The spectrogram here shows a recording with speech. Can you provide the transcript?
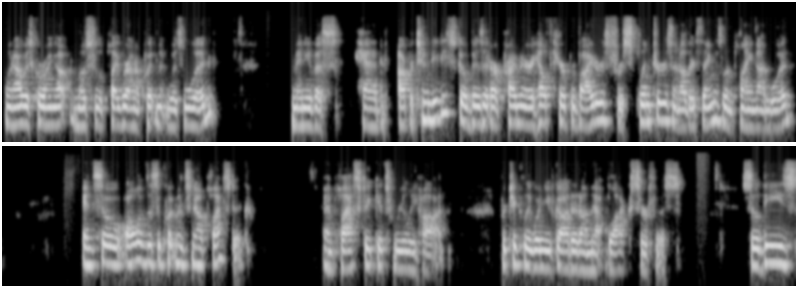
When I was growing up, most of the playground equipment was wood. Many of us had opportunities to go visit our primary healthcare providers for splinters and other things when playing on wood. And so all of this equipment's now plastic. And plastic gets really hot, particularly when you've got it on that black surface. So these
